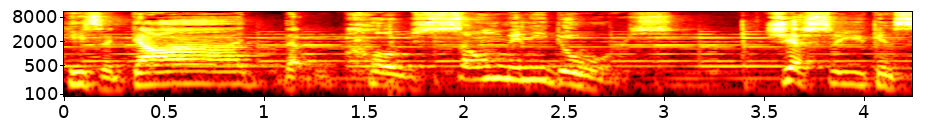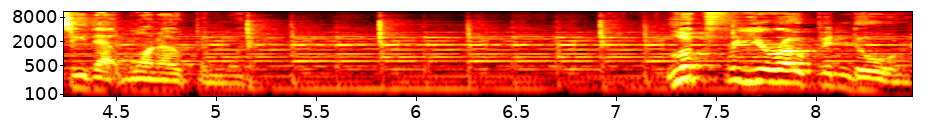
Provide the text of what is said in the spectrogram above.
He's a God that will close so many doors just so you can see that one open one. Look for your open door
